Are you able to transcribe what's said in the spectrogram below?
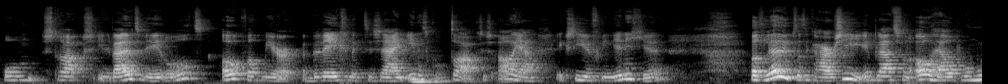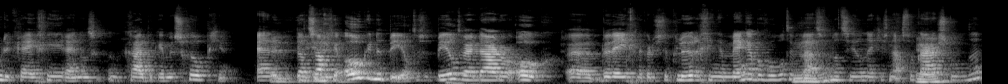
om straks in de buitenwereld ook wat meer bewegelijk te zijn in het contact. Dus oh ja, ik zie een vriendinnetje. Wat leuk dat ik haar zie. In plaats van oh help, hoe moet ik reageren? En dan, kruip ik in mijn schulpje. En, dat zag je ook in het beeld. Dus het beeld werd daardoor ook eh, bewegelijker. Dus de kleuren gingen mengen bijvoorbeeld. In plaats van Mhm. dat ze heel netjes naast elkaar stonden.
